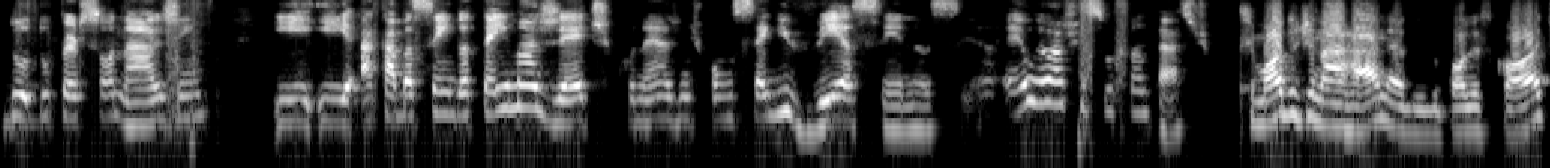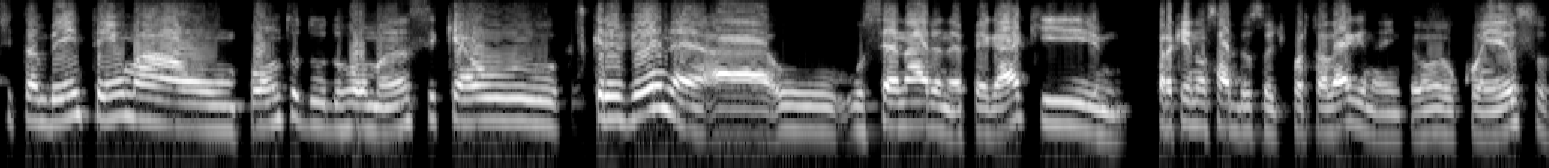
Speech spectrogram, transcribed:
do, do personagem e, e, acaba sendo até imagético, né? A gente consegue ver as cenas. Eu, eu acho isso fantástico. Esse modo de narrar, né, do, do Paul Scott, também tem uma, um ponto do, do romance que é o escrever, né, a, o, o cenário, né, pegar aqui, para quem não sabe, eu sou de Porto Alegre, né, então eu conheço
